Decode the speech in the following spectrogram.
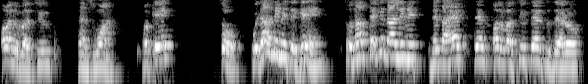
all over 2 times 1. Okay? So with that limit again, so now taking that limit, delta x tends all over 2 tends to 0.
